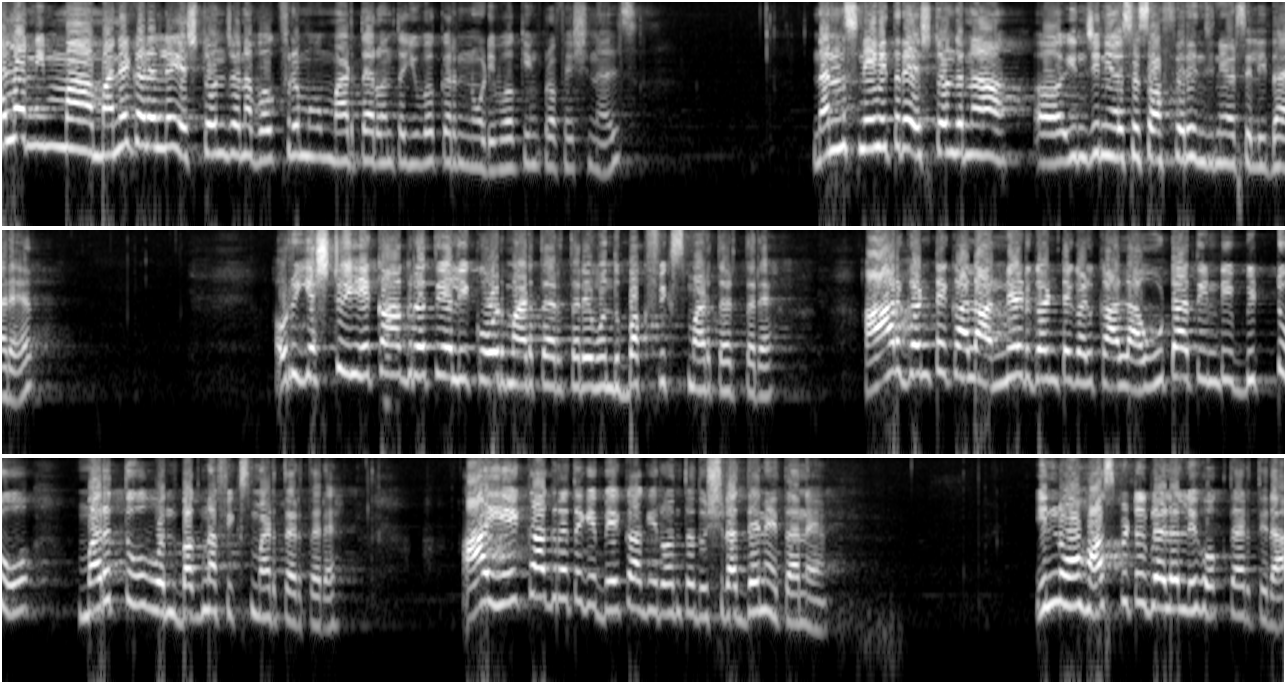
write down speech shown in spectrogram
ಅಲ್ಲ, ನಿಮ್ಮ ಮನೆಗಳಲ್ಲೇ ಎಷ್ಟೊಂದು ಜನ ವರ್ಕ್ ಫ್ರಮ್ ಹೋಮ್ ಮಾಡ್ತಾ ಇರುವಂತ ಯುವಕರನ್ನ ನೋಡಿ ವರ್ಕಿಂಗ್ ಪ್ರೊಫೆಷನಲ್ಸ್ ನನ್ನ ಸ್ನೇಹಿತರೆ, ಎಷ್ಟೊಂದು ಜನ ಇಂಜಿನಿಯರ್ಸ್ ಸಾಫ್ಟ್ವೇರ್ ಇಂಜಿನಿಯರ್ಸ್ ಇದ್ದಾರೆ ಅವರು ಎಷ್ಟು ಏಕಾಗ್ರತೆಯಲ್ಲಿ ಕೋಡ್ ಮಾಡ್ತಾ ಇರ್ತಾರೆ, ಒಂದು ಬಗ್ ಫಿಕ್ಸ್ ಮಾಡ್ತಾ ಇರ್ತಾರೆ. ಆರು ಗಂಟೆ ಕಾಲ, ಹನ್ನೆರಡು ಗಂಟೆಗಳ ಕಾಲ ಊಟ ತಿಂಡಿ ಬಿಟ್ಟು ಮರೆತು ಒಂದು ಬಗ್ನ ಫಿಕ್ಸ್ ಮಾಡ್ತಾ ಇರ್ತಾರೆ. ಆ ಏಕಾಗ್ರತೆಗೆ ಬೇಕಾಗಿರುವಂಥದ್ದು ಶ್ರದ್ಧೆನೇ ತಾನೆ. ಇನ್ನು ಹಾಸ್ಪಿಟಲ್ಗಳಲ್ಲಿ ಹೋಗ್ತಾ ಇರ್ತೀರಾ?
